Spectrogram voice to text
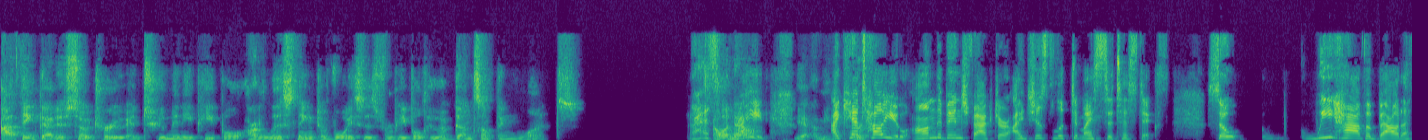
I think that is so true. And too many people are listening to voices from people who have done something once. That's oh, right. Yeah, I mean, I can't tell you on the binge factor. I just looked at my statistics. So we have about a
